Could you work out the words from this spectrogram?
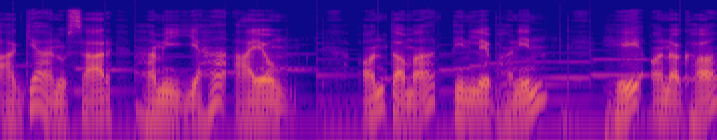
आज्ञाअनुसार हामी यहाँ आयौँ। अन्तमा तिनले भनिन् हे अनघ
